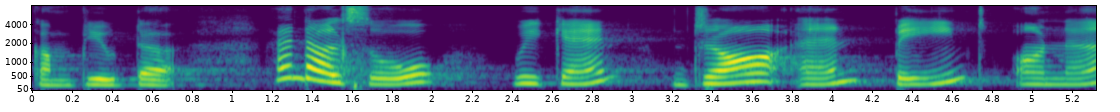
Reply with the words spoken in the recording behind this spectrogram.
computer. And also, we can draw and paint on a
